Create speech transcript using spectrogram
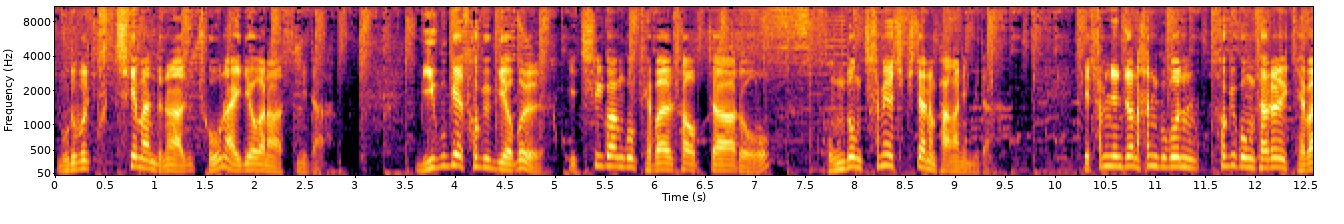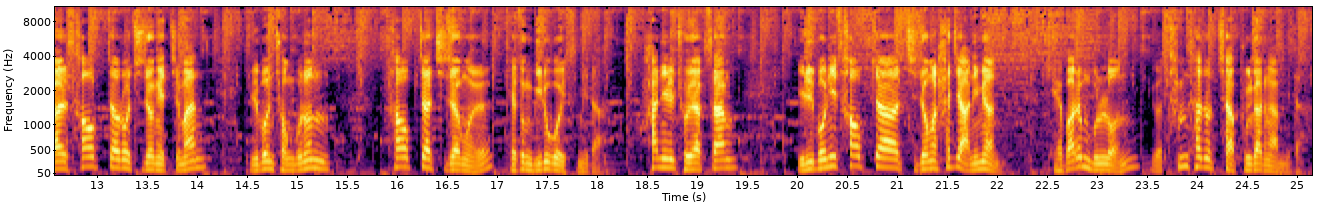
무릎을 탁 치게 만드는 아주 좋은 아이디어가 나왔습니다. 미국의 석유 기업을 이 7광구 개발 사업자로 공동 참여시키자는 방안입니다. 3년 전 한국은 석유공사를 개발 사업자로 지정했지만 일본 정부는 사업자 지정을 계속 미루고 있습니다. 한일 조약상 일본이 사업자 지정을 하지 않으면 개발은 물론 탐사조차 불가능합니다.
